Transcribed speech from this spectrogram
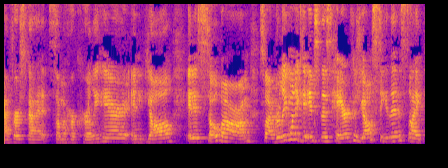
I first got some of her curly hair. And y'all, it is so bomb. So I really want to get into this hair because y'all see this. Like,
